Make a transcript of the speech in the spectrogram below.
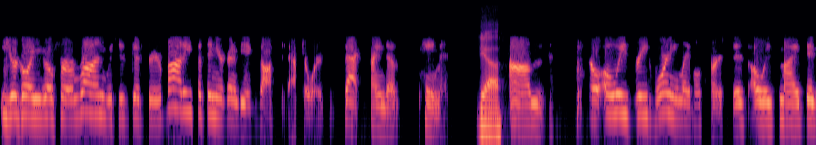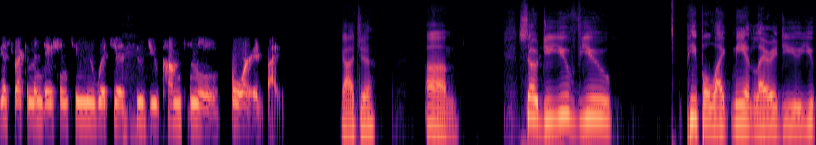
you're going to go for a run, which is good for your body, but then you're going to be exhausted afterwards. that kind of payment. Yeah. Um, so always read warning labels first is always my biggest recommendation to new witches who do come to me for advice. Gotcha. Um, so do you view people like me and Larry, do you, you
